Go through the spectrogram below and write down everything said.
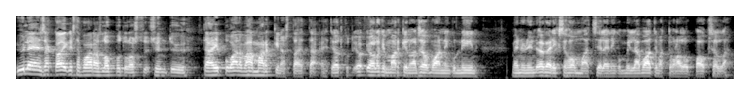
yleensä kaikista paras lopputulos syntyy, tämä riippuu aina vähän markkinasta, että, että jotkut, jo, joillakin markkinoilla se on vaan niin, kuin niin mennyt niin överiksi se homma, että siellä ei niin kuin millään vaatimattomalla lupauksella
